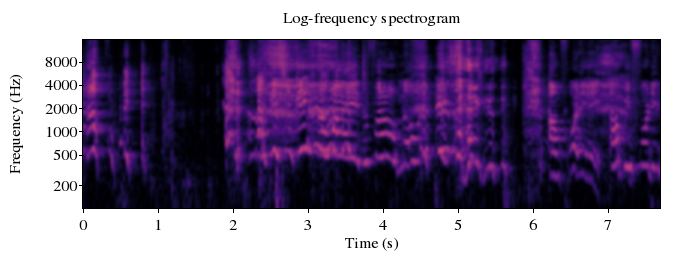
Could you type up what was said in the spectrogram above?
am 48. I guess you gave me my age if I don't know it. exactly. I'm 48. I'll be 49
